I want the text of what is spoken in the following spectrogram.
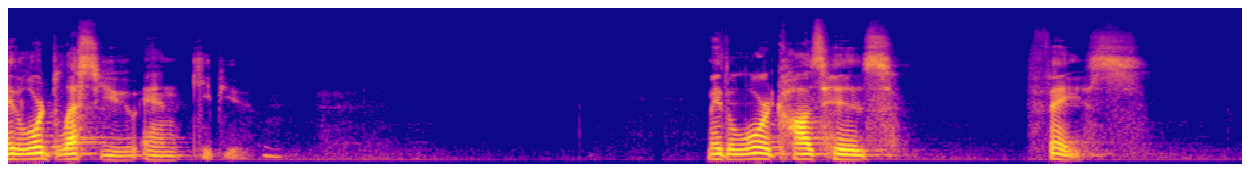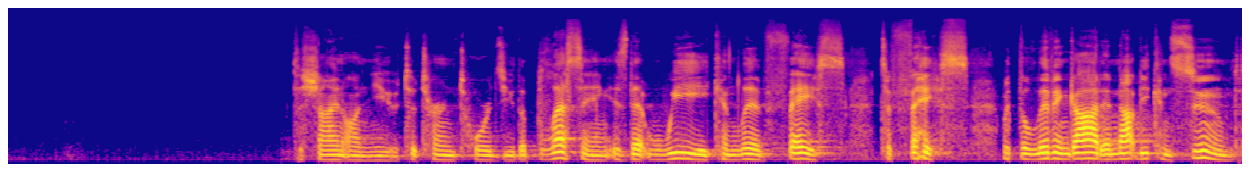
May the Lord bless you and keep you. May the Lord cause his face to shine on you, to turn towards you. The blessing is that we can live face to face with the living God and not be consumed,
